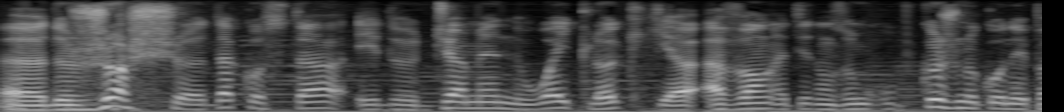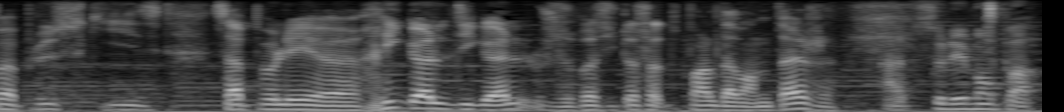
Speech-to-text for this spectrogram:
euh, de Josh Dacosta et de Jamen Whitelock qui a avant été dans un groupe que je ne connais pas plus qui s'appelait euh, Regal Deagle. Je sais pas si toi ça te parle davantage. Absolument pas.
